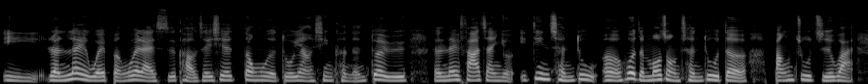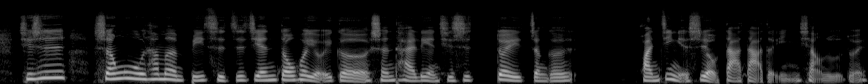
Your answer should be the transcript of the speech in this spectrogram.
以人类为本位来思考这些动物的多样性，可能对于人类发展有一定程度呃或者某种程度的帮助之外，其实生物它们彼此之间都会有一个生态链，其实对整个环境也是有大大的影响，对不对？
